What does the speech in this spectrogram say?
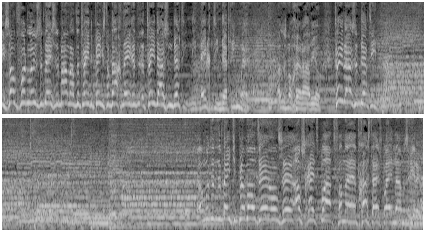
Bij Zandvoort Lunch op deze maandag de tweede Pinksterdag 9 2013. Niet 1913, nee. Dat is nog geen radio. 2013. We moeten het een beetje promoten, hè? Onze afscheidsplaat van eh, het Gasthuisplein, dames en heren. Ja,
